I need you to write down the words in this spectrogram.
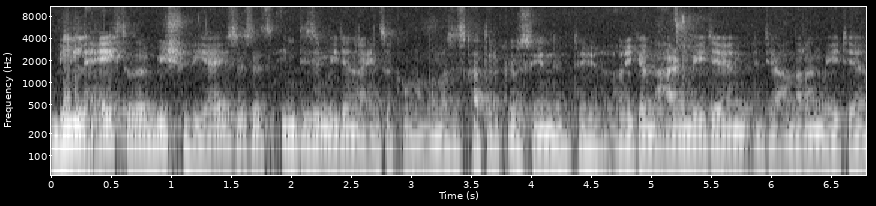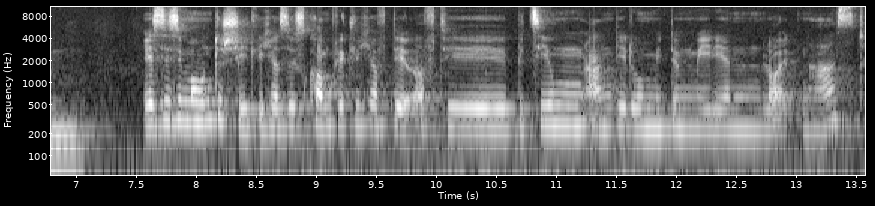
Wie leicht oder wie schwer ist es jetzt in diese Medien reinzukommen, wenn man es kategorisieren in die regionalen Medien, in die anderen Medien? Es ist immer unterschiedlich. Also es kommt wirklich auf die, auf die Beziehungen an, die du mit den Medienleuten hast.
